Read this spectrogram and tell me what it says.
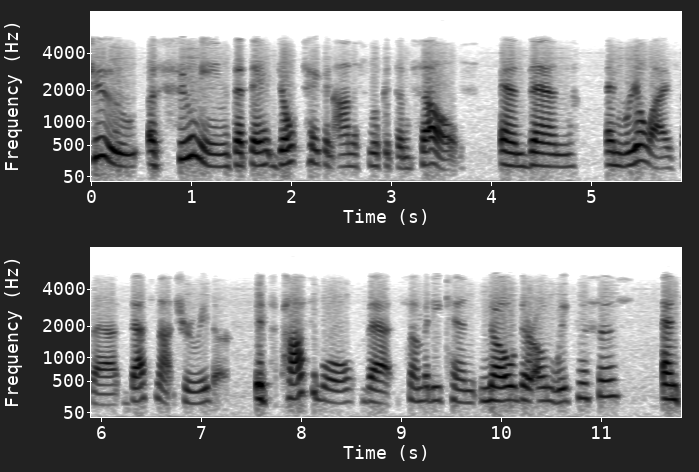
two, assuming that they don't take an honest look at themselves and then and realize that that's not true either. It's possible that somebody can know their own weaknesses and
